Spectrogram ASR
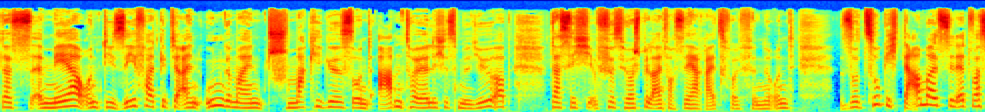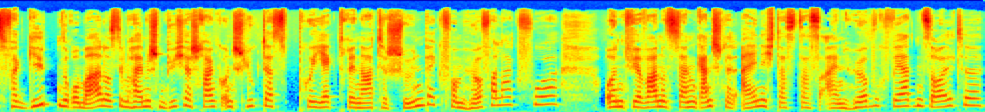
Das Meer und die Seefahrt gibt ja ein ungemein schmackiges und abenteuerliches Milieu ab, das ich fürs Hörspiel einfach sehr reizvoll finde. Und so zog ich damals den etwas vergilbten Roman aus dem heimischen Bücherschrank und schlug das Projekt Renate Schönbeck vom Hörverlag vor. Und wir waren uns dann ganz schnell einig, dass das ein Hörbuch werden sollte.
